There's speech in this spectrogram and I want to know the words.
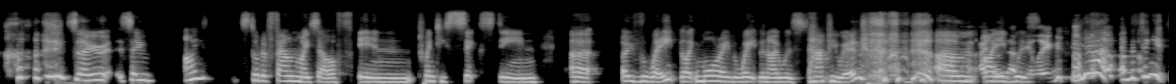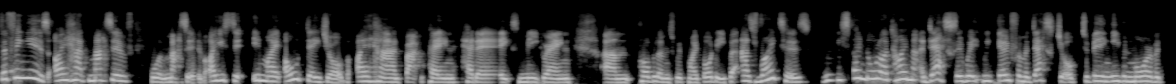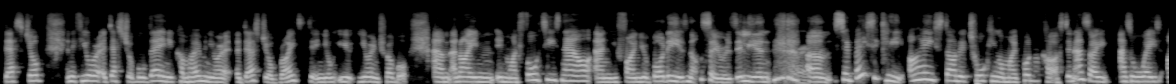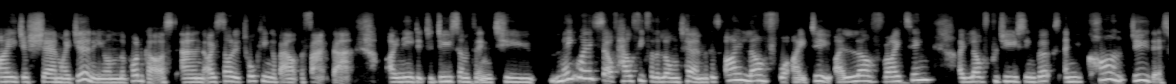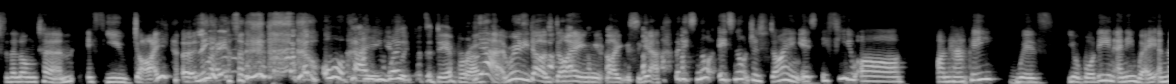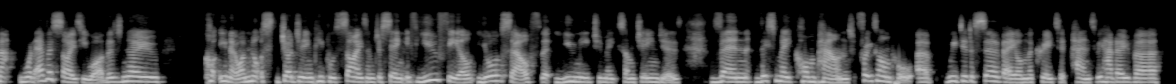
So so i sort of found myself in 2016 uh, overweight, like more overweight than I was happy with. um, I, I was, yeah. And the thing is, the thing is, I had massive, well, massive. I used to in my old day job, I had back pain, headaches, migraine, um, problems with my body. But as writers, we spend all our time at a desk, so we we go from a desk job to being even more of a desk job. And if you're at a desk job all day and you come home and you're at a desk job writing, you're you, are you are in trouble. Um, and I'm in my 40s now, and you find your body body is not so resilient. Right. Um, so basically, I started talking on my podcast, and as I, as always, I just share my journey on the podcast, and I started talking about the fact that I needed to do something to make myself healthy for the long term because I love what I do. I love writing, I love producing books, and you can't do this for the long term if you die early. Right. or dying usually puts a damper on. Yeah, it really does. Dying, like yeah, but it's not. It's not just dying. It's if you are unhappy mm-hmm. with your body in any way, and that whatever size you are, there's no you know i'm not judging people's size i'm just saying if you feel yourself that you need to make some changes then this may compound. For example uh, we did a survey on the creative penn's. We had over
